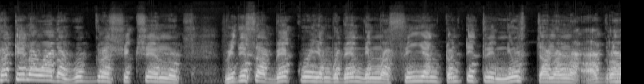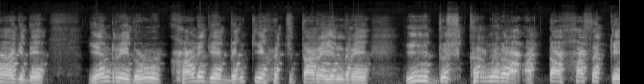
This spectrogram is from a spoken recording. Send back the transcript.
ಕಠಿಣವಾದ ಉಗ್ರ ಶಿಕ್ಷೆಯನ್ನು ವಿಧಿಸಬೇಕು ಎಂಬುದೇ ನಿಮ್ಮ C N twenty three news ಚಾನೆಲ್ನ ಆಗ್ರಹವಾಗಿದೆ. ಏನ್ರಿ ಇದು? ಕಾಡಿಗೆ ಬೆಂಕಿ ಹಚ್ಚುತ್ತಾರೆ ಎಂದರೆ ಈ ದುಷ್ಕರ್ಮಿಗಳ ಅಟ್ಟಹಾಸಕ್ಕೆ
